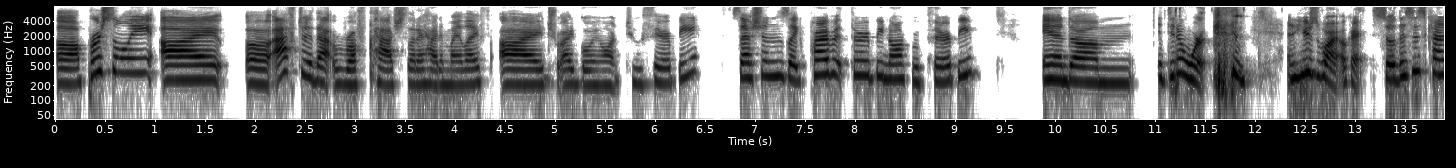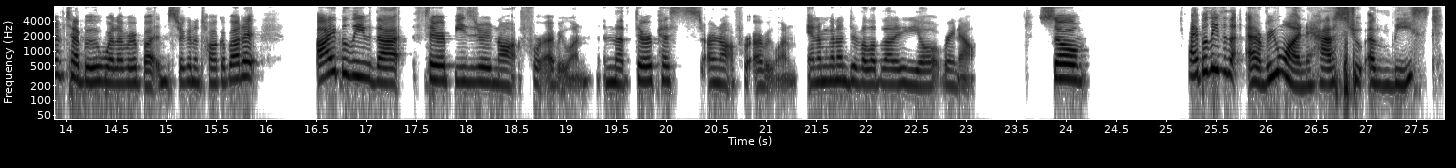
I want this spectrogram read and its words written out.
uh personally i uh after that rough patch that i had in my life i tried going on to therapy sessions like private therapy not group therapy and um it didn't work. And here's why. Okay so this is kind of taboo whatever but i'm still to talk about it I believe that therapies are not for everyone and that therapists are not for everyone. And I'm going to develop that idea right now. So, I believe that everyone has to at least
